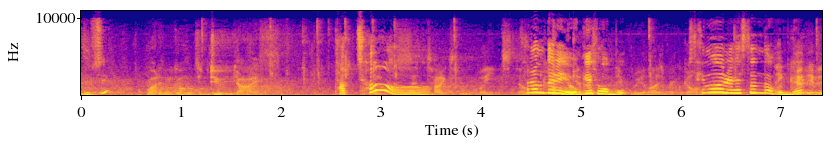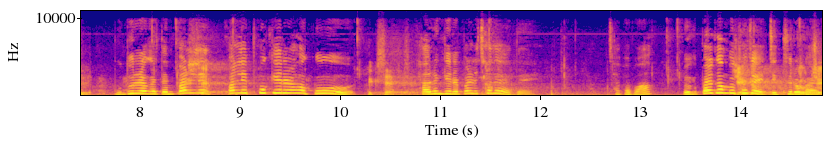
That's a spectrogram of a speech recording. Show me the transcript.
뭐지? 닥쳐! 사람들이 여기서 뭐. 생활을 했었나 본데? 못 올라갈 땐 빨리 빨리 포기를 하고. 다른 길을 빨리 찾아야 돼. 자, 봐봐. 여기 빨간 불 켜져 있지. 들어가야 돼.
